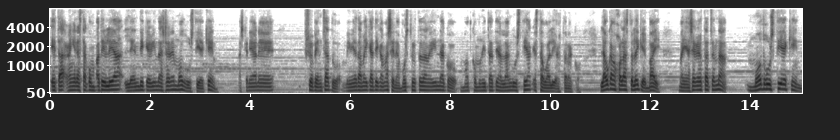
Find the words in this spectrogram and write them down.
eta gainera ez da kompatiblia lehendik eginda zeren mod guztiekin. Azkenean, e, zue pentsatu, 2008-atik amazera, bost urtetan egindako mod komunitatean lan guztiak, ez da balio hartarako. Laukan jolaztu leike, bai, baina ze gertatzen da, mod guztiekin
